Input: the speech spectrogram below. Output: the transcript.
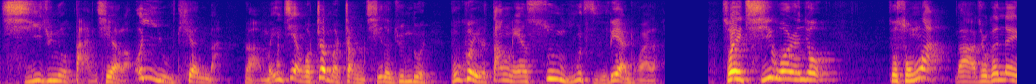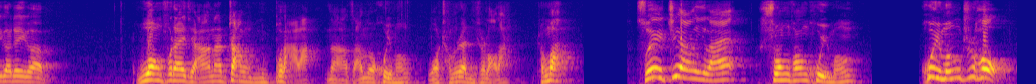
齐军就胆怯了。哎呦天哪，啊，没见过这么整齐的军队，不愧是当年孙武子练出来的。所以齐国人就。就怂了，那就跟那个这个吴王夫差讲，那仗不打了，那咱们会盟，我承认你是老大，成吧？所以这样一来，双方会盟，会盟之后，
